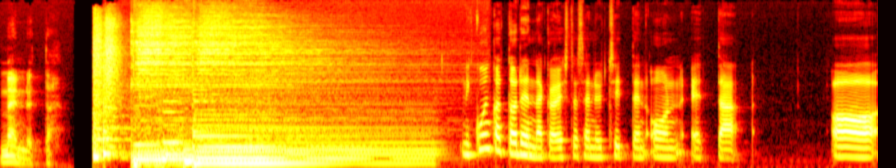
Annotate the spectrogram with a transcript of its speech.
mennyttä. Niin kuinka todennäköistä se nyt sitten on, että A,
